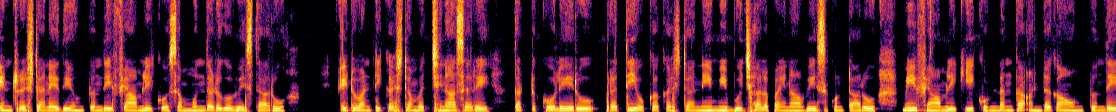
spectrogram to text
ఇంట్రెస్ట్ అనేది ఉంటుంది. ఫ్యామిలీ కోసం ముందడుగు వేస్తారు. ఎటువంటి కష్టం వచ్చినా సరే తట్టుకోలేరు. ప్రతి ఒక్క కష్టాన్ని మీ భుజాల పైన వేసుకుంటారు. మీ ఫ్యామిలీకి కొండంత అండగా ఉంటుంది.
